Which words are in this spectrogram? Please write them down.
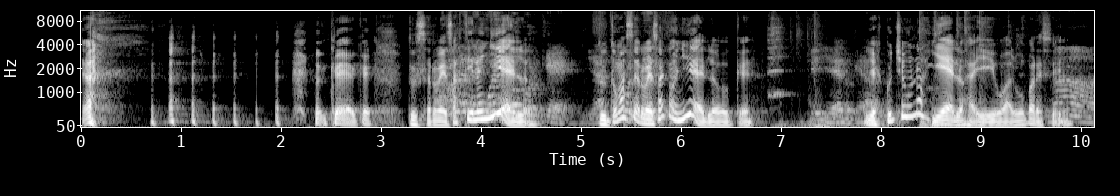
Ok, ok. ¿Tus cervezas Ahora tienen hielo? por qué. Ya. ¿Tú tomas cerveza con hielo o qué? ¿Qué hielo? ¿Qué Yo escuché unos hielos ahí o algo parecido. No,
